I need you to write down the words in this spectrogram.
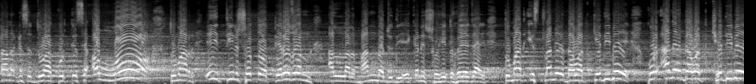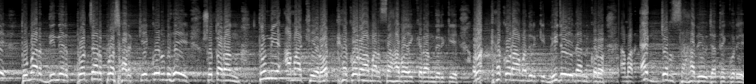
তাআলার কাছে দোয়া করতেছে, আল্লাহ, তোমার এই তিনশত তেরো জন আল্লাহর বান্দা যদি এখানে শহীদ হয়ে যায়, তোমার ইসলামের দাওয়াত কে দিবে? কোরআনের দাওয়াত কে দিবে? তোমার দিনের প্রচার প্রসার কে করবে? সুতরাং তুমি আমাকে রক্ষা করো আমার সাহাবাই কেরামদেরকে রক্ষা করো, আমাদেরকে বিজয়ী দান করো। আমার একজন সাহাবিও যাতে করে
